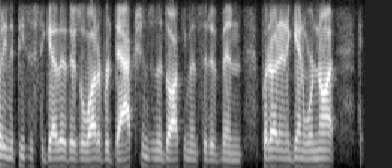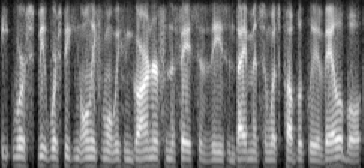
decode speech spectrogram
putting the pieces together. There's a lot of redactions in the documents that have been put out, and again, we're not we're spe- we're speaking only from what we can garner from the face of these indictments and what's publicly available.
